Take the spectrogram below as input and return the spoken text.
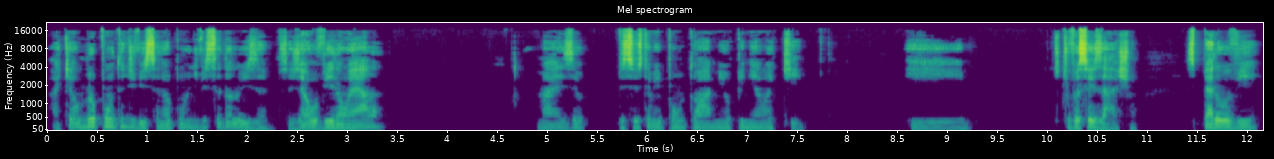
Aqui é o meu ponto de vista, não é o ponto de vista da Luísa. Vocês já ouviram ela, mas eu preciso também pontuar a minha opinião aqui. E o que vocês acham? Espero ouvir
